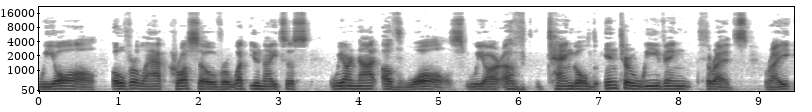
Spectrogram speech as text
we all overlap, crossover, what unites us we are not of walls. We are of tangled, interweaving threads, right?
